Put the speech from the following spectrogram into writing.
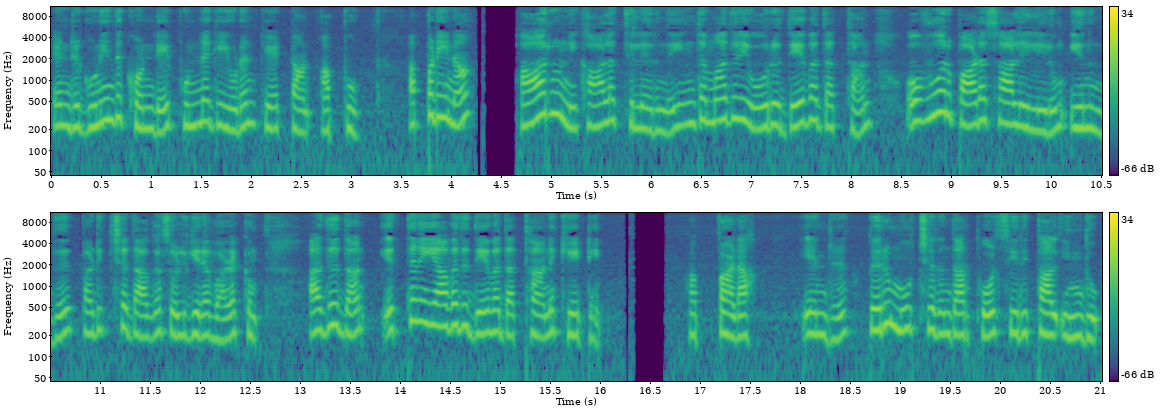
என்று குனிந்து கொண்டே புன்னகையுடன் கேட்டான் அப்பு. அப்படின்னா ஆருணி காலத்திலிருந்து இந்த மாதிரி ஒரு தேவதத்தான் ஒவ்வொரு பாடசாலையிலும் இருந்து படிச்சதாக சொல்கிற வழக்கம். அதுதான் எத்தனையாவது தேவதத்தான்னு கேட்டேன். அப்பாடா என்று பெருமூச்சிருந்தார் போல் சிரித்தாள் இந்து.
